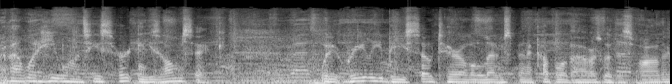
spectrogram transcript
What about what he wants? He's hurting. He's homesick. Would it really be so terrible to let him spend a couple of hours with his father?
